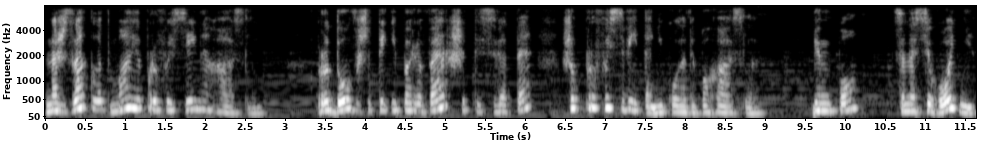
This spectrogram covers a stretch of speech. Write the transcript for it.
Наш заклад має професійне гасло продовжити і перевершити святе, щоб професвіта ніколи не погасла. Бінпо це на сьогодні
